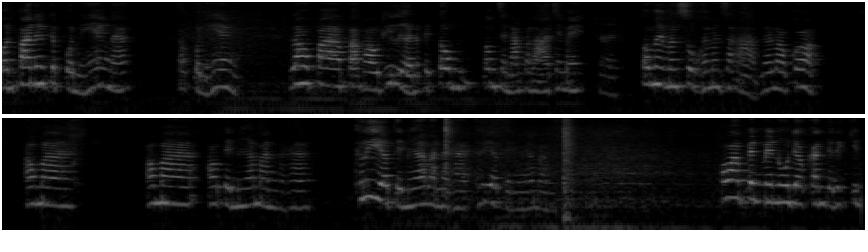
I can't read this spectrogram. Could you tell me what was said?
ป่นปลาเนี่ยจะป่นแห้งนะปลาป่นแห้งเราปลาปลาเผาที่เหลือนะไปต้มต้มใส่น้ำปลาร้าใช่ไหมใช่ต้มให้มันสุกให้มันสะอาดแล้วเราก็ เอามา เอามา เอาแต่เนื้อมันนะคะ คลี่เอาแต่เนื้อมันนะคะ คลี่เอาแต่เนื้อมัน เพราะว่าเป็นเมนูเดียวกันจะได้กิน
